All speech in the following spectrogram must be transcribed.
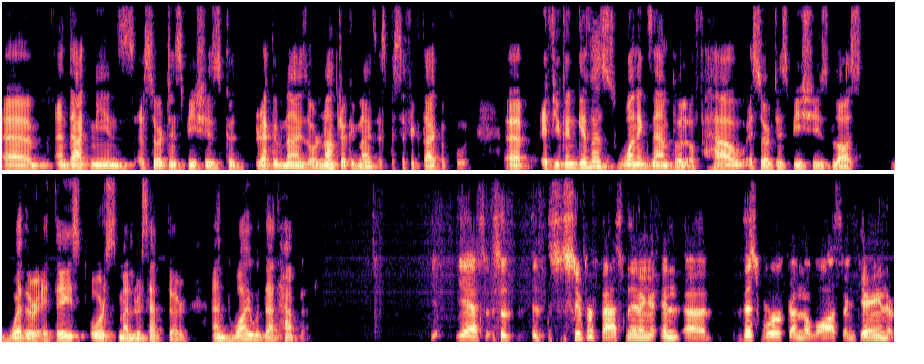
Um, and that means a certain species could recognize or not recognize a specific type of food. Uh, if you can give us one example of how a certain species lost whether a taste or smell receptor, and why would that happen? Yeah, so, so it's super fascinating. And uh, this work on the loss and gain of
